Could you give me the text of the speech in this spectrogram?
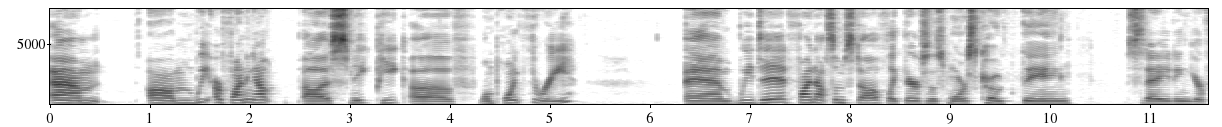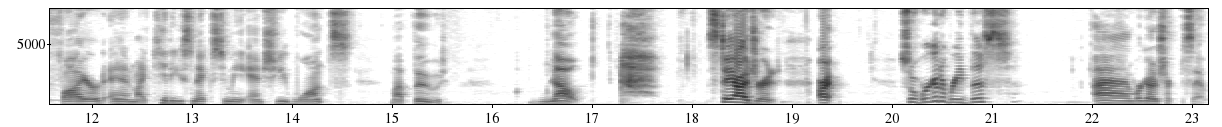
Um, um, we are finding out a sneak peek of 1.3. And we did find out some stuff, like there's this Morse code thing stating you're fired, and my kitty's next to me and she wants my food. No. Stay hydrated. Alright, so we're gonna read this, and we're gonna check this out.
